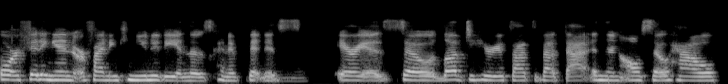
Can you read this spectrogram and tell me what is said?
or fitting in or finding community in those kind of fitness mm-hmm. areas. So love to hear your thoughts about that. And then also how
